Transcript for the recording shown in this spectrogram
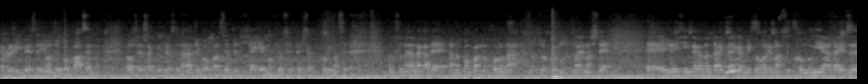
カロリーベースで45%政策ベースで75%引き上げ目標を設定しておりますそのような中であの今般のコロナの状況も踏まえましてえー、輸入品からの代替が見込まれます小麦や大豆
